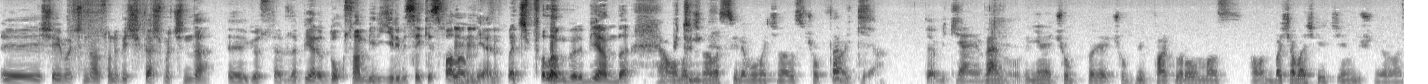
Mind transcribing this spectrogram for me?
e, şey maçından sonra Beşiktaş maçında e, gösterdiler. Bir ara 91-28 falandı yani maç falan böyle bir anda. ya o Bütün- maçın havasıyla bu maçın havası çok farklı ya. Tabii ki. Yani ben yine çok böyle çok büyük farklar olmaz ama başa baş geçeceğini düşünüyorum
